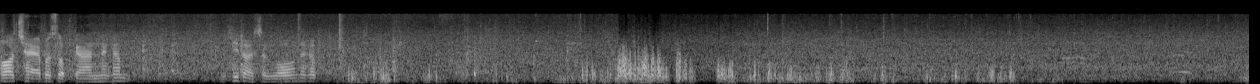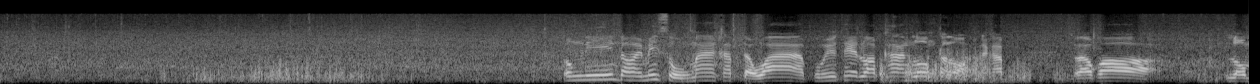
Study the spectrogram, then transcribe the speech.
ก็แชร์ประสบการณ์นะครับอยู่ที่ดอยสะโงนะครับ ตรงนี้ดอยไม่สูงมากครับ แต่ว่าภูมิประเทศรอบข้างโล่งตลอดนะครับ แล้วก็ลม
